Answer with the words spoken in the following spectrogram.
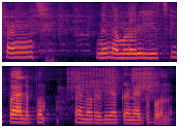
ഫ്രണ്ട്സ്. ഇന്ന് നമ്മളൊരു ഈസി പാലപ്പം ആണ് റെഡിയാക്കാനായിട്ട് പോകുന്നത്.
